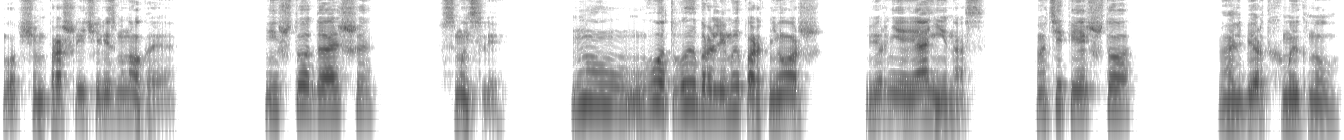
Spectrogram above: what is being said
В общем, прошли через многое. И что дальше? В смысле? Ну, вот выбрали мы партнерш. Вернее, они нас. А теперь что? Альберт хмыкнул,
